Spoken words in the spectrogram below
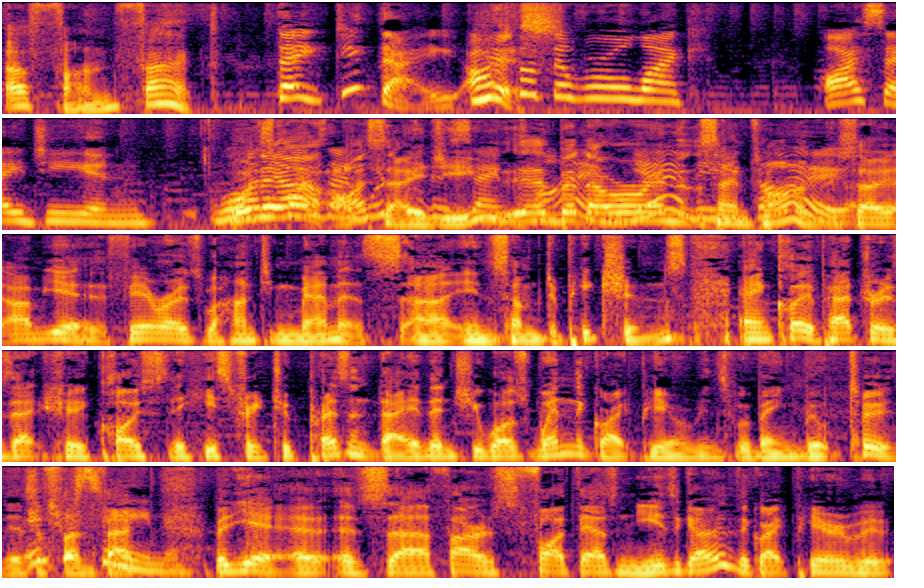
a fun fact? They did they? I Yes. thought they were all like ice agey and. Well, Well, they are ice would be the agey, uh, but they were around Yeah, at the same go. time. So, um, yeah, pharaohs were hunting mammoths uh, in some depictions, and Cleopatra is actually closer to history to present day than she was when the Great Pyramids were being built too. There's a fun fact. But yeah, uh, as uh, far as 5,000 years ago, the Great Pyramid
